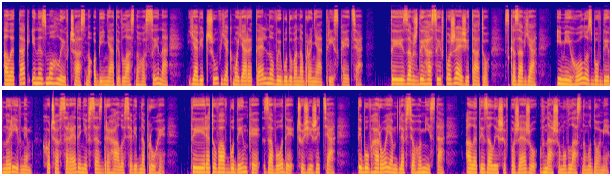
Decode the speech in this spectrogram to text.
але так і не змогли вчасно обійняти власного сина, я відчув, як моя ретельно вибудована броня тріскається. Ти завжди гасив пожежі, тату, сказав я, і мій голос був дивно рівним, хоча всередині все здригалося від напруги. Ти рятував будинки, заводи, чужі життя. Ти був героєм для всього міста, але ти залишив пожежу в нашому власному домі.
